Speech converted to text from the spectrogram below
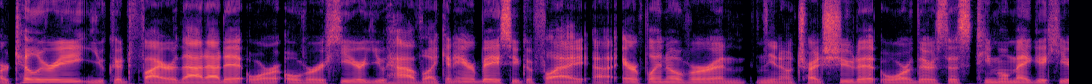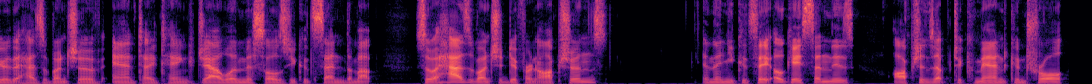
Artillery, you could fire that at it. Or over here, you have like an airbase, you could fly uh, airplane over and, you know, try to shoot it. Or there's this Team Omega here that has a bunch of anti tank Javelin missiles, you could send them up. So it has a bunch of different options. And then you could say, okay, send these options up to command control.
